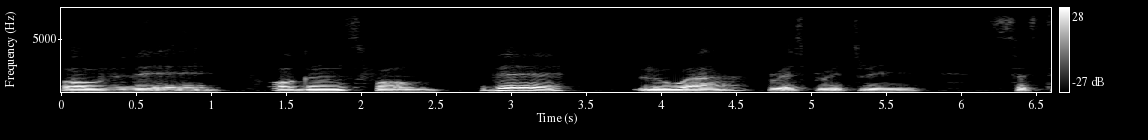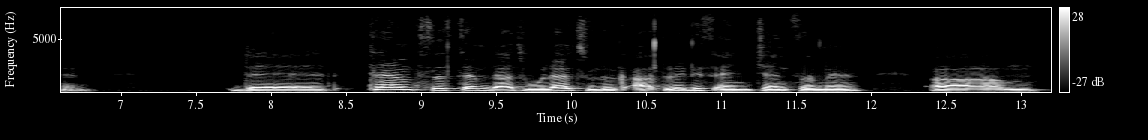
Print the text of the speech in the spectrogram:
of the organs form the lower respiratory system. The tenth system that we like to look at, ladies and gentlemen, um,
